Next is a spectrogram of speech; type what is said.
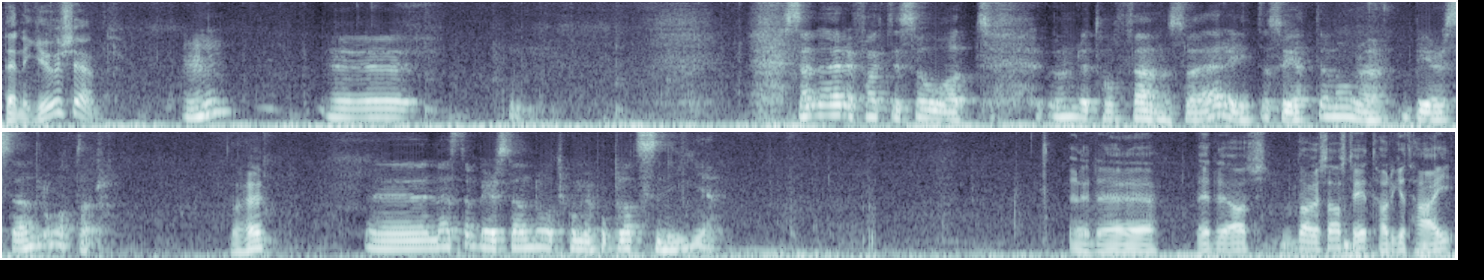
Den är godkänd. Mm. Eh, sen är det faktiskt så att under topp 5 så är det inte så jättemånga Beer Stand-låtar. Nej. Eh, nästa Beer Stand-låt kommer på plats 9. Är det, är det dagens avsnitt? Har du get high?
